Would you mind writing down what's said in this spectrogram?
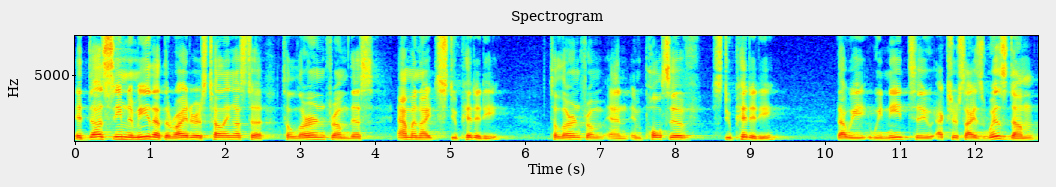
it does seem to me that the writer is telling us to, to learn from this Ammonite stupidity, to learn from an impulsive stupidity that we, we need to exercise wisdom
